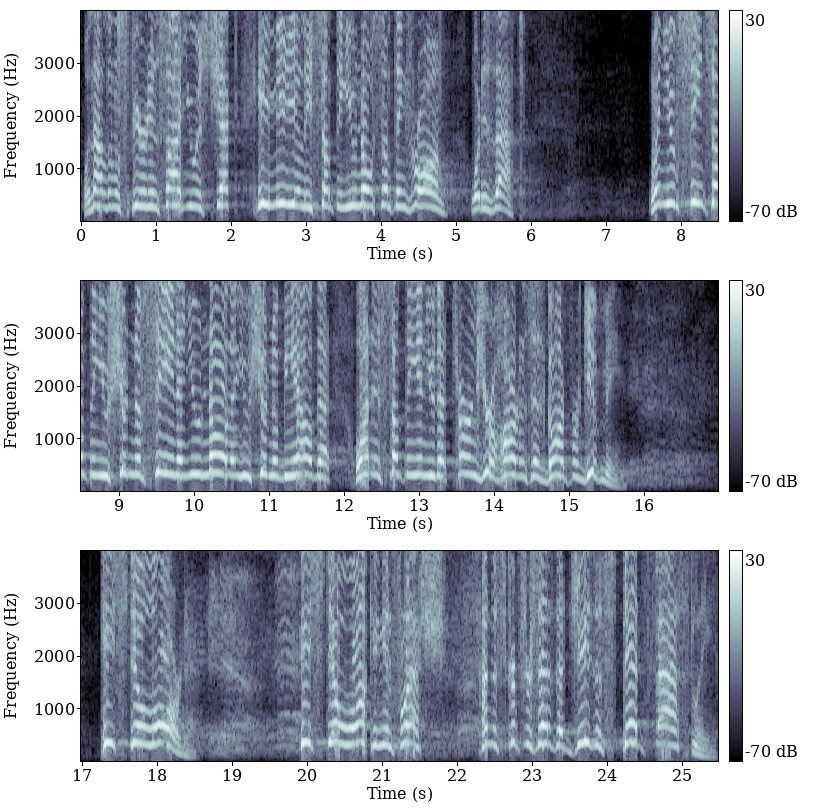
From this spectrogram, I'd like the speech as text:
When that little spirit inside you is checked, immediately something, you know something's wrong. What is that? When you've seen something you shouldn't have seen and you know that you shouldn't have beheld that, what is something in you that turns your heart and says, God, forgive me? He's still Lord. He's still walking in flesh. And the scripture says that Jesus steadfastly,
